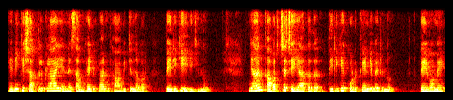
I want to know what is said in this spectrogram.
എനിക്ക് ശത്രുക്കളായി എന്നെ സംഹരിപ്പാൻ ഭാവിക്കുന്നവർ പെരുകിയിരിക്കുന്നു. ഞാൻ കവർച്ച ചെയ്യാത്തത് തിരികെ കൊടുക്കേണ്ടി വരുന്നു. ദൈവമേ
